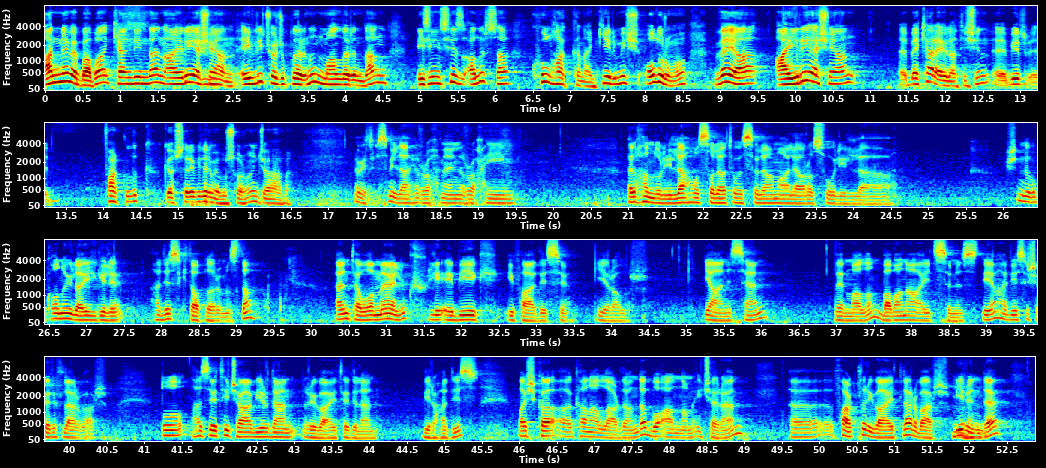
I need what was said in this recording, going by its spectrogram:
Anne ve baba kendinden ayrı yaşayan evli çocuklarının mallarından izinsiz alırsa kul hakkına girmiş olur mu? Veya ayrı yaşayan e, bekar evlat için e, bir e, farklılık gösterebilir mi bu sorunun cevabı? Evet, Bismillahirrahmanirrahim. Elhamdülillah ve salatu ve selamu ala Resulillah. Şimdi bu konuyla ilgili hadis kitaplarımızda ente ve maluk li ebik ifadesi yer alır. Yani sen ve malın babana aitsiniz diye hadisi şerifler var. Bu Hazreti Cabir'den rivayet edilen bir hadis. Başka e, kanallardan da bu anlamı içeren e, farklı rivayetler var. Birinde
